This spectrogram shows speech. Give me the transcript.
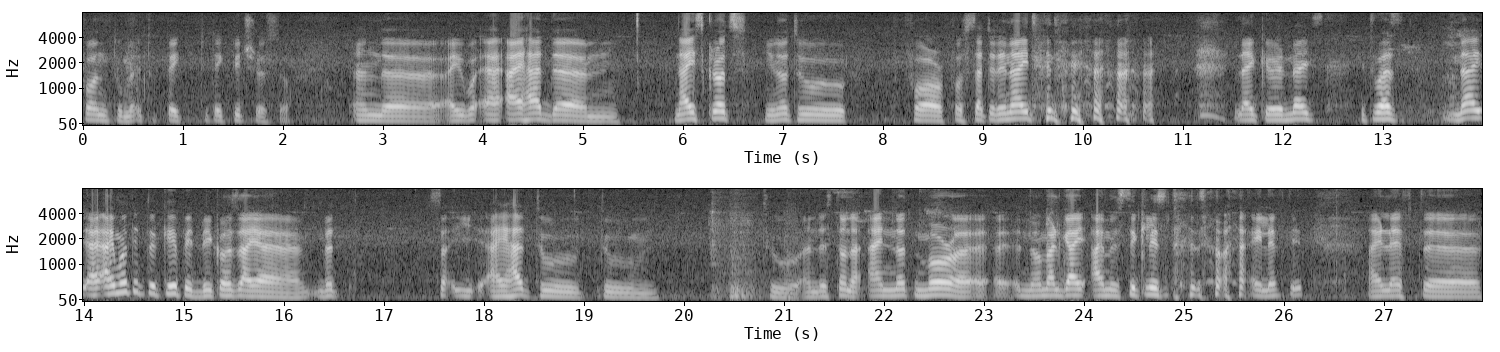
phone to to take to take pictures so. And uh, I, I- I had um, nice clothes you know to for for Saturday night. Like a nice. It was nice I, I wanted to keep it because I uh, but so I had to to to understand that I'm not more a, a normal guy. I'm a cyclist so I left it. I left uh,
